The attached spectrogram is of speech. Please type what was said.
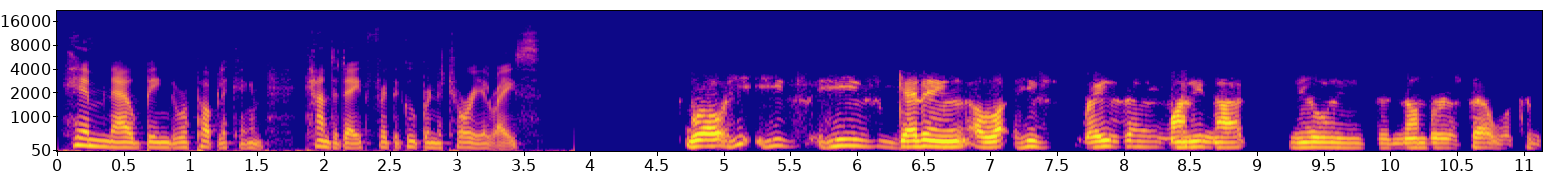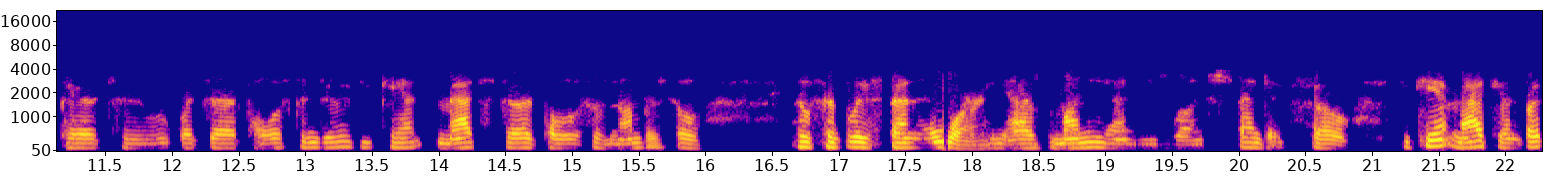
him now being the Republican candidate for the gubernatorial race? Well, he, he's he's getting a lot. He's raising money, not nearly the numbers that were compared to what Jared Polis can do. You can't match Jared Polis's numbers. He'll he'll simply spend more. He has the money and he's willing to spend it. So you can't match him. But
